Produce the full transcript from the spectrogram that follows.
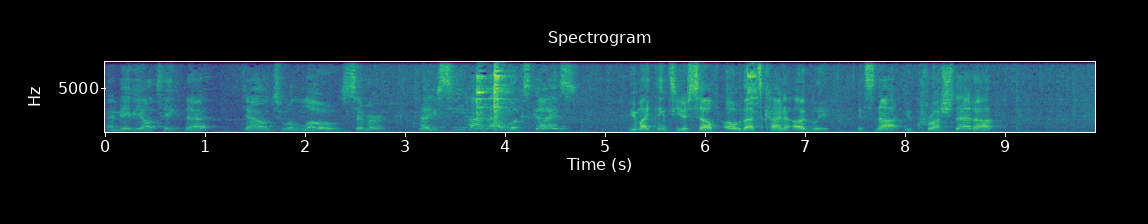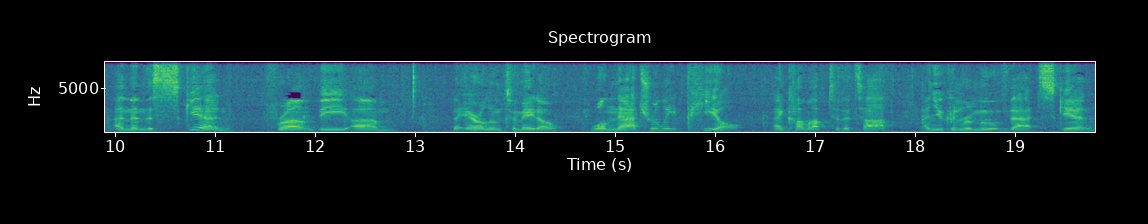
And maybe I'll take that down to a low simmer. Now you see how that looks, guys? You might think to yourself, oh, that's kind of ugly. It's not. You crush that up, and then the skin from the, um, the heirloom tomato will naturally peel and come up to the top, and you can remove that skin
